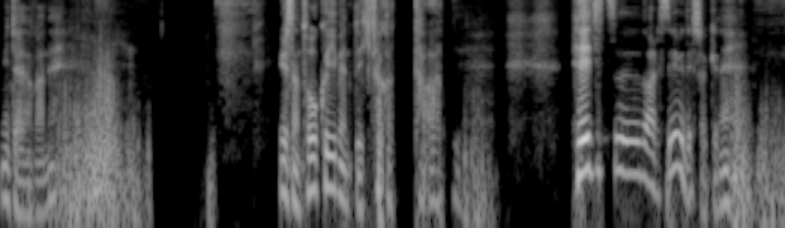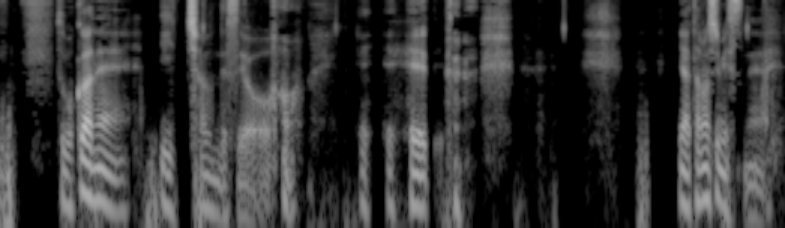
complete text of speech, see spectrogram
みたいなのがね。ゆうさん、トークイベント行きたかったって。平日のあれ水曜日でしたっけね？そう僕はね、行っちゃうんですよ。へっへっへって。いや、楽しみっすね。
